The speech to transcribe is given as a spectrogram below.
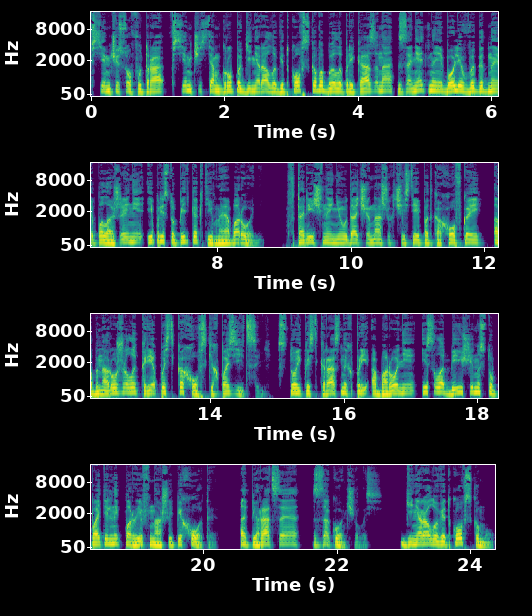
В 7 часов утра всем частям группы генерала Витковского было приказано занять наиболее выгодное положение и приступить к активной обороне. Вторичная неудача наших частей под Каховкой обнаружила крепость каховских позиций, стойкость красных при обороне и слабеющий наступательный порыв нашей пехоты. Операция закончилась. Генералу Витковскому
